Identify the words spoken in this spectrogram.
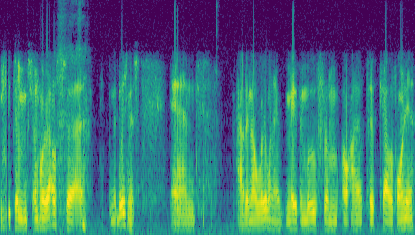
meet them somewhere else uh, in the business. And out of nowhere, when I made the move from Ohio to California,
